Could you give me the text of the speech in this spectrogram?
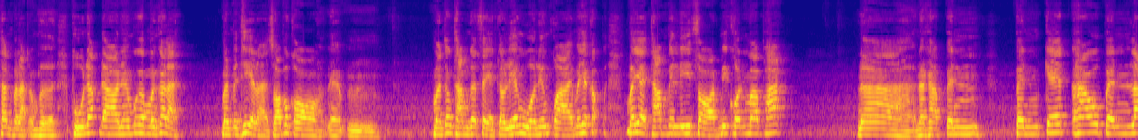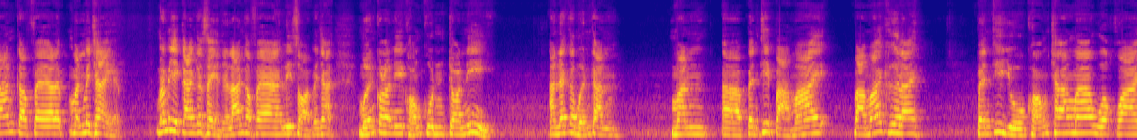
ท่านประหลัดอำเภอภูนับดาวเนี่ยมันก็อะไร มันเป็นที่อะไรสปกเนี่ยอืมมันต้องทำเกษตรก็เลี้ยงวัวเลี้ยงควาย ไม่ใช่กับไม่ใช่ทำเป็นรีสอร์ทมีคนมาพักนะนะครับ เป็นเป็นเกสต์เฮาส์เป็นร้านกาแฟอะไรมันไม่ใช่อะมันไม่ใช่การเกษตรอะร้านกาแฟรีสอร์ทไม่ใช่ เหมือนกรณีของคุณจอห์นนี่ อันนั้นก็เหมือนกันมันอ่าเป็นที่ป่าไม้ ป่าไม้คืออะไร เป็นที่อยู่ของช้างม้าวัวควาย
